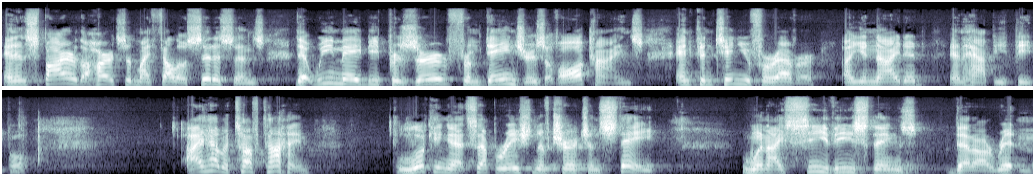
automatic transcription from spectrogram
and inspire the hearts of my fellow citizens that we may be preserved from dangers of all kinds and continue forever a united and happy people. I have a tough time looking at separation of church and state when I see these things that are written.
